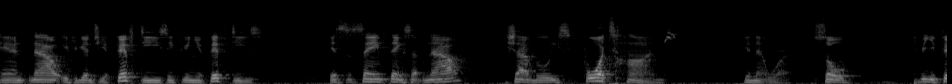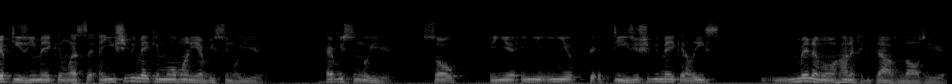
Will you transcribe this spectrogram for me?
And now, if you get into your 50s, if you're in your 50s, it's the same thing, except now you should have at least four times your net worth. So if you're in your 50s and you're making less, and you should be making more money every single year, every single year. So in your in your in your 50s, you should be making at least minimum $150,000 a year.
